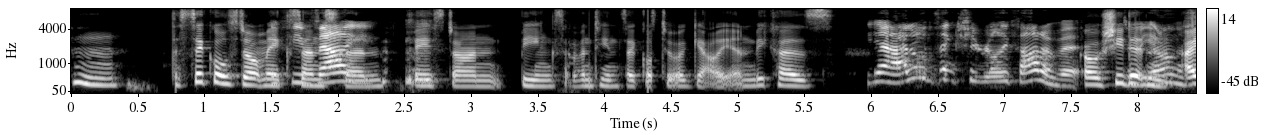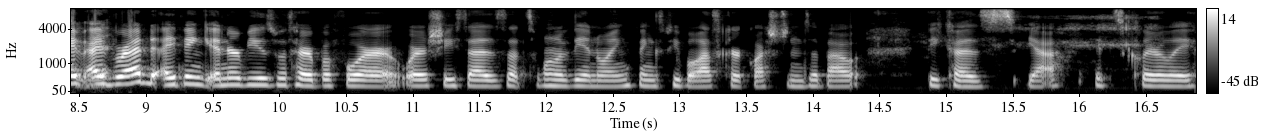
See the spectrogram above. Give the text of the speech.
the sickles don't make sense value- then based on being 17 sickles to a galleon because Yeah, I don't think she really thought of it. Oh, she didn't. I've, I've read, I think, interviews with her before where she says that's one of the annoying things people ask her questions about because, yeah, it's clearly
